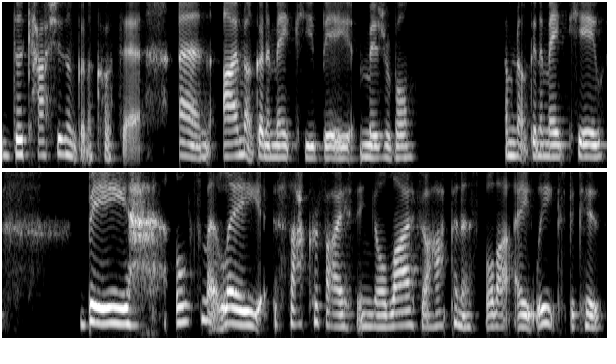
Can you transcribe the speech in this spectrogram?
The cash isn't going to cut it. And I'm not going to make you be miserable. I'm not going to make you be ultimately sacrificing your life, your happiness for that eight weeks because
